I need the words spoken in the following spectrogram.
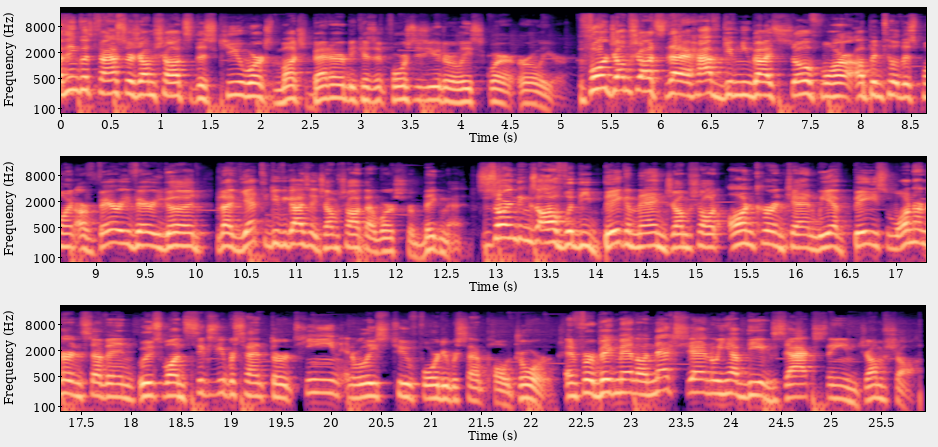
I think with faster jump shots, this cue works much better because it forces you to release square earlier. The four jump shots that I have given you guys so far up until this point are very, very good, but I've yet to give you guys a jump shot that works for big men. So starting things off with the big man jump shot on current gen, we have base 107, release 1 60% 13, and release 2 40% Paul George. And for big man on next gen, we have the exact same jump shot.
